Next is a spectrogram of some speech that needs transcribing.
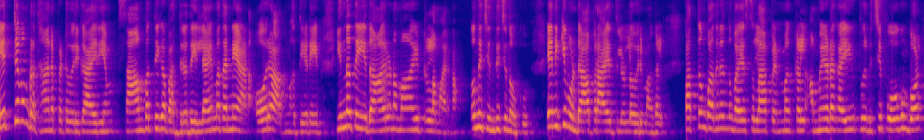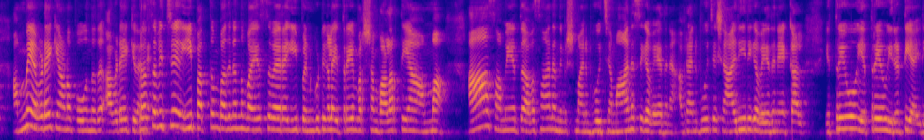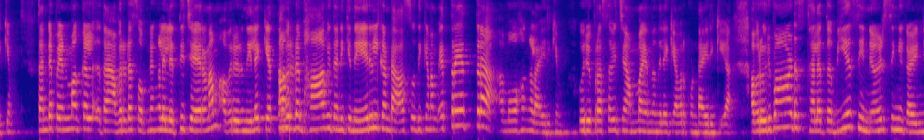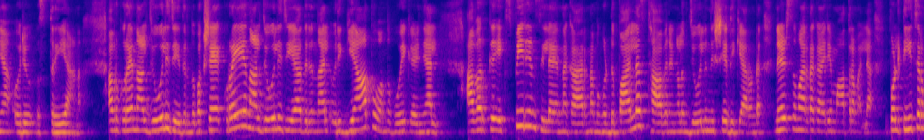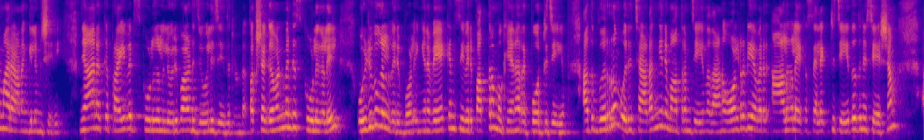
ഏറ്റവും പ്രധാനപ്പെട്ട ഒരു കാര്യം സാമ്പത്തിക ഭദ്രതയില്ലായ്മ തന്നെയാണ് ഓരോ ആത്മഹത്യയുടെയും. ഇന്നത്തെ ഈ ദാരുണമായിട്ടുള്ള മരണം. ഒന്ന് ചിന്തിച്ചു നോക്കൂ. എനിക്കുമുണ്ട് ആ പ്രായത്തിലുള്ള ഒരു മകൾ. പത്തും പതിനൊന്നും വയസ്സുള്ള ആ പെൺമക്കൾ അമ്മയുടെ കൈ പിടിച്ച് പോകുമ്പോൾ അമ്മ എവിടേക്കാണോ പോകുന്നത് അവിടേക്ക്. പ്രസവിച്ച് ഈ പത്തും പതിനൊന്നും വയസ്സ് വരെ ഈ പെൺകുട്ടികളെ ഇത്രയും വർഷം വളർത്തിയ അമ്മ ആ സമയത്ത് അവസാന നിമിഷം അനുഭവിച്ച മാനസിക വേദന. അവരനുഭവിച്ച ശാരീരിക വേദനയേക്കാൾ എത്രയോ എത്രയോ ഇരട്ടിയായിരിക്കും. തന്റെ പെൺമക്കൾ അവരുടെ സ്വപ്നങ്ങളിൽ എത്തിച്ചേരണം അവരൊരു നിലയ്ക്ക് അവരുടെ ഭാവി തനിക്ക് നേരിൽ കണ്ട് ആസ്വദിക്കണം. എത്രയെത്ര മോഹങ്ങളായിരിക്കും ഒരു പ്രസവിച്ച അമ്മ എന്ന നിലയ്ക്ക് അവർക്കുണ്ടായിരിക്കുക. അവർ ഒരുപാട് സ്ഥലത്ത് ബി എസ് സി നഴ്സിംഗ് കഴിഞ്ഞ ഒരു സ്ത്രീയാണ്. അവർ കുറേ നാൾ ജോലി ചെയ്തിരുന്നു. പക്ഷേ കുറേ നാൾ ജോലി ചെയ്യാതിരുന്നാൽ ഒരു ഗ്യാപ്പ് വന്നു പോയി കഴിഞ്ഞാൽ അവർക്ക് എക്സ്പീരിയൻസ് ഇല്ല എന്ന കാരണം കൊണ്ട് പല സ്ഥാപനങ്ങളും ജോലി നിഷേധിക്കാറുണ്ട്. നഴ്സുമാരുടെ കാര്യം മാത്രമല്ല ഇപ്പോൾ ടീച്ചർമാരാണെങ്കിലും ശരി. ഞാനൊക്കെ പ്രൈവറ്റ് സ്കൂളുകളിൽ ഒരുപാട് ജോലി ചെയ്തിട്ടുണ്ട്. പക്ഷെ ഗവൺമെന്റ് സ്കൂളുകളിൽ ഒഴിവുകൾ വരുമ്പോൾ ഇങ്ങനെ വേക്കൻസി ഇവർ പത്രം മുഖേന റിപ്പോർട്ട് ചെയ്യും. അത് വെറും ഒരു ചടങ്ങിന് മാത്രം ചെയ്യുന്നതാണ്. ഓൾറെഡി അവർ ആളുകളെയൊക്കെ സെലക്ട് ചെയ്തതിന് ശേഷം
